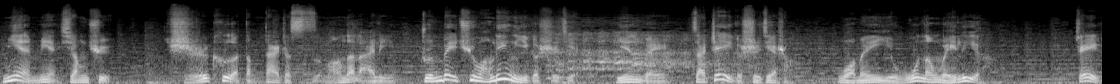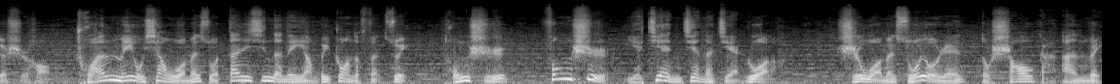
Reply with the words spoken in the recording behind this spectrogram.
面面相觑。时刻等待着死亡的来临，准备去往另一个世界，因为在这个世界上，我们已无能为力了。这个时候，船没有像我们所担心的那样被撞得粉碎，同时风势也渐渐地减弱了，使我们所有人都稍感安慰。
